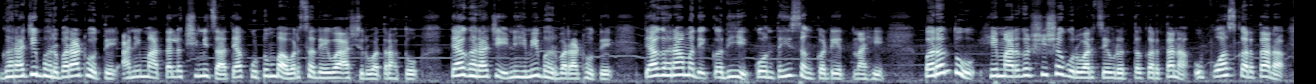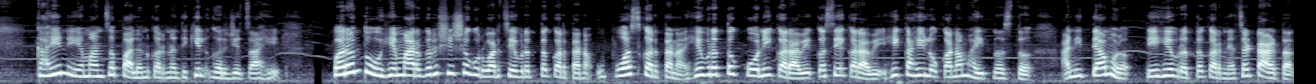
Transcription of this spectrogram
घराची भरभराट होते आणि माता लक्ष्मीचा त्या कुटुंबावर सदैव आशीर्वाद राहतो. त्या घराची नेहमी भरभराट होते. त्या घरामध्ये कधीही कोणतंही संकट येत नाही. परंतु हे मार्गशीर्ष गुरुवारचे व्रत करताना उपवास करताना काही नियमांचं पालन करणं देखील गरजेचं आहे. परंतु हे मार्गशीर्ष गुरुवारचे व्रत करताना उपवास करताना हे व्रत कोणी करावे कसे करावे हे काही लोकांना माहीत नसतं. आणि त्यामुळं ते हे व्रत करण्याचं टाळतात.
